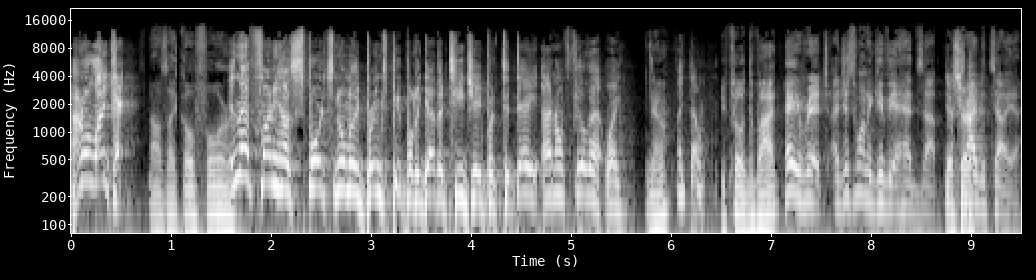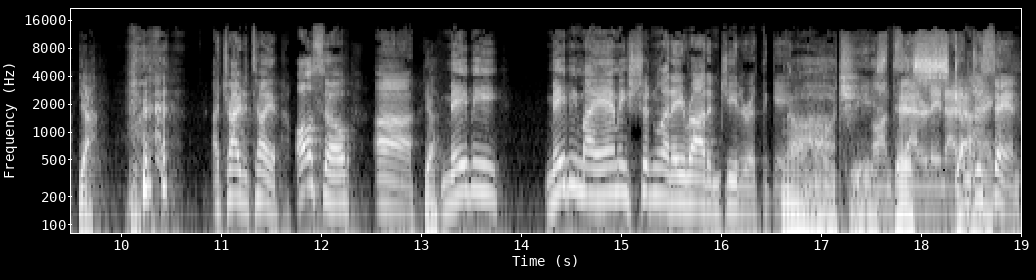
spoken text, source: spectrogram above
I don't like it. Smells like 04. Isn't that funny how sports normally brings people together, TJ? But today, I don't feel that way. No? I don't. You feel a divide? Hey, Rich, I just want to give you a heads up. Yes, I sir. tried to tell you. Yeah. I tried to tell you. Also, uh, Yeah. maybe maybe Miami shouldn't let A Rod and Jeter at the game Oh, jeez. on This Saturday night. Guy. I'm just saying.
